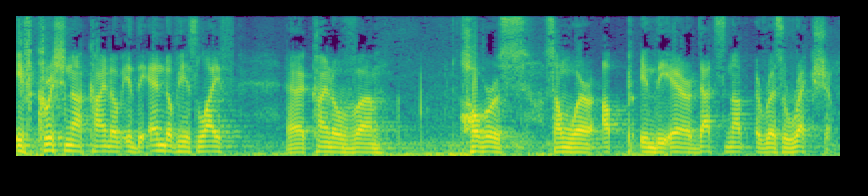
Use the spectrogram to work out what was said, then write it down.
If Krishna, kind of, in the end of his life, uh, kind of um, hovers somewhere up in the air, that's not a resurrection.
